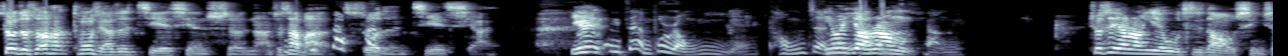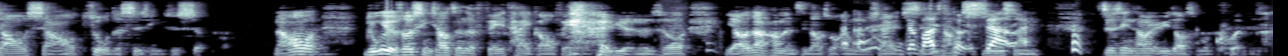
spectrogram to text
所以我就说，他通路行销就是接线生啊，就是要把 所有的人接起来。因为你这很不容易耶，同整。因为要让，就是要让业务知道行销想要做的事情是什么。然后，如果有时候行销真的飞太高、飞太远的时候，也要让他们知道说，哎，我们现在 实际上执行执行上面遇到什么困难。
